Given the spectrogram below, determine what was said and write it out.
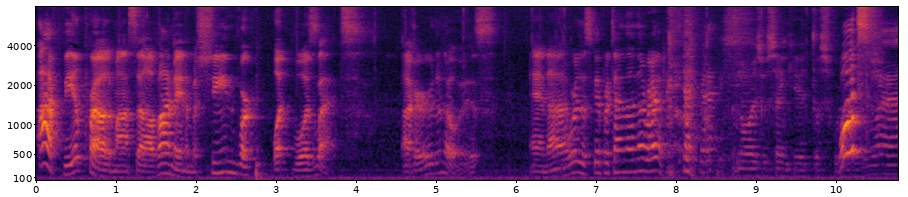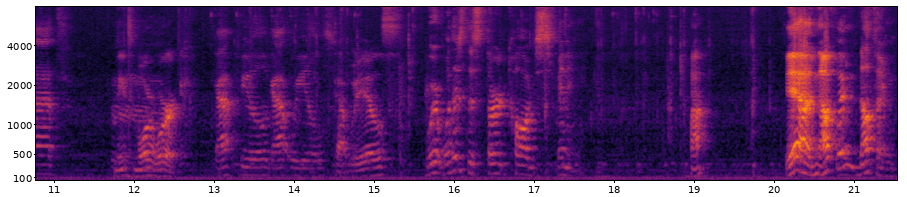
I feel proud of myself. I made a machine work. What was that? I heard a noise, and uh, we're just gonna pretend that never happened. The noise was saying hit the switch. What? what? Needs more work. Got fuel, got wheels. Got wheels, Where? What is this third cog spinning? huh? Yeah, nothing. Nothing.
